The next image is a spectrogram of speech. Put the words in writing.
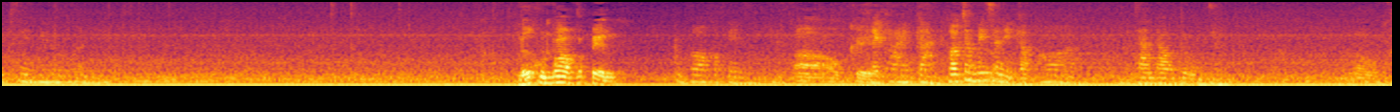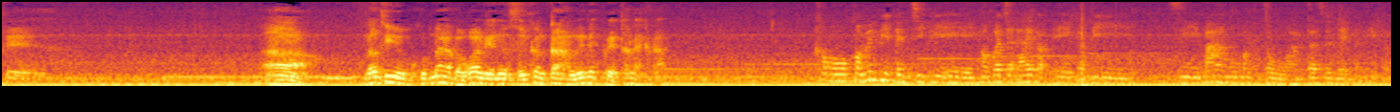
สิบเซนไม่รู้อันนี้หรือคุณพ่อก็เป็น คุณพ่อก็เป็นอ่าโอเคคล้ายๆกัน เขาจะไม่สนิทกับพ่อ อาจารย์ดาวดูโอเค อ่า แล้วที่คุณแม่บอกว่าเรียนหนังสือกลางๆนี่ได้เกรดเท่าไหร่ครับ เขาเขาไม่มีเป็น GPA เขาก็จะได้แบบ A กับ B C บ้างบางตัว แต่ส่วนใหญ่ก็ A กับ B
